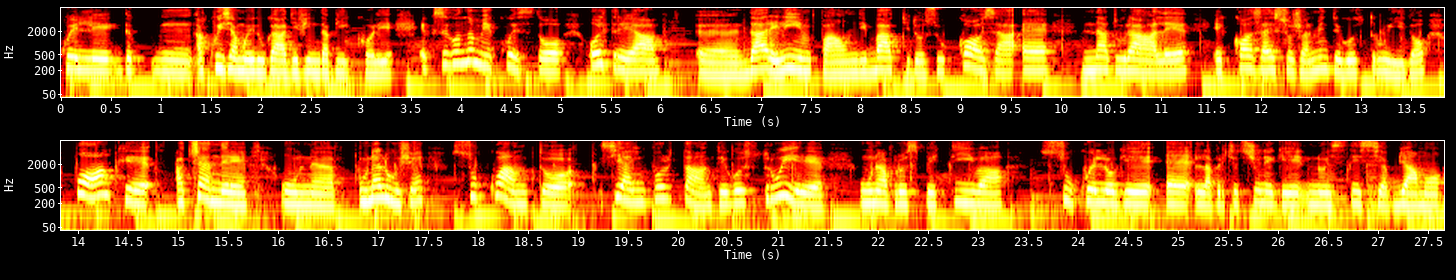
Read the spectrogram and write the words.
quelle de- mh, a cui siamo educati fin da piccoli. E secondo me questo oltre a eh, dare linfa a un dibattito su cosa è naturale e cosa è socialmente costruito può anche accendere un, una luce su quanto sia importante costruire una prospettiva su quello che è la percezione che noi stessi abbiamo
